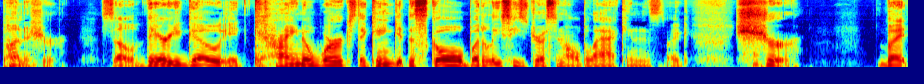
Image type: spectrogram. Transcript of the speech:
Punisher. So there you go. It kind of works. They couldn't get the skull, but at least he's dressed in all black, and it's like, sure but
